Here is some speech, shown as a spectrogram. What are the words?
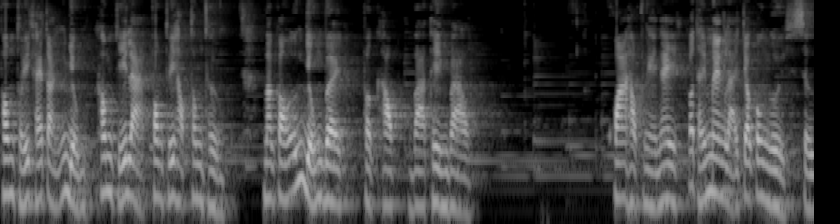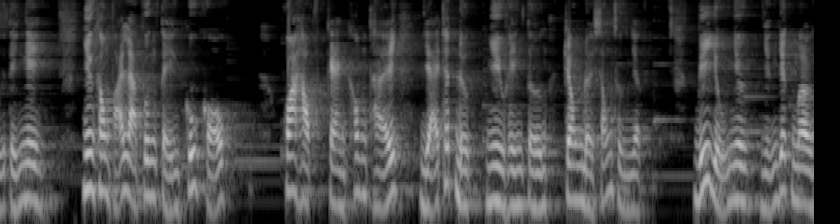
Phong thủy khải toàn ứng dụng không chỉ là phong thủy học thông thường, mà còn ứng dụng về Phật học và thiền vào khoa học ngày nay có thể mang lại cho con người sự tiện nghi, nhưng không phải là phương tiện cứu khổ. Khoa học càng không thể giải thích được nhiều hiện tượng trong đời sống thường nhật, ví dụ như những giấc mơ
